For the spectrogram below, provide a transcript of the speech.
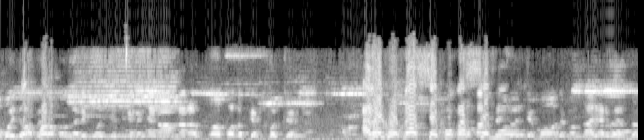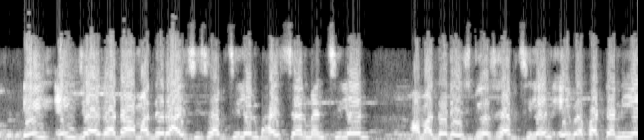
অবৈধ অবৈধভাবে দখলদারি বলছে সেখানে কেন আপনারা পদক্ষেপ করছেন না। এই এই জায়গাটা আমাদের আইসি সাহেব ছিলেন ভাইস চেয়ারম্যান ছিলেন আমাদের এসডিও সাহেব ছিলেন। এই ব্যাপারটা নিয়ে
